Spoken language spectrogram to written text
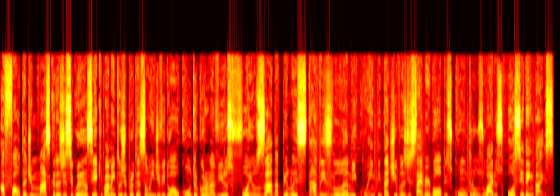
A falta de máscaras de segurança e equipamentos de proteção individual contra o coronavírus foi usada pelo Estado Islâmico em tentativas de cybergolpes contra usuários ocidentais.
